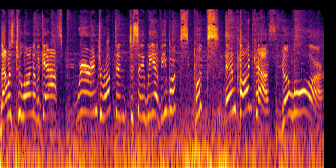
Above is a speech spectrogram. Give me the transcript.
That was too long of a gasp. We're interrupting to say we have ebooks, books, and podcasts galore.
